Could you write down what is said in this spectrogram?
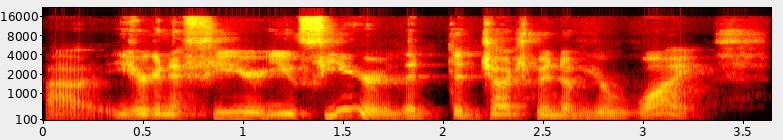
Uh, you're going to fear, you fear the, the judgment of your wife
